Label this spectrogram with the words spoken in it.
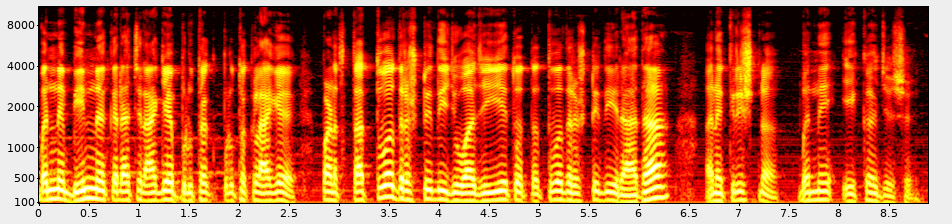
બંને ભિન્ન કદાચ લાગે, પૃથક પૃથક લાગે, પણ તત્વ દ્રષ્ટિથી જોવા જઈએ તો તત્વ દ્રષ્ટિથી રાધા અને કૃષ્ણ બંને એક જ છે.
